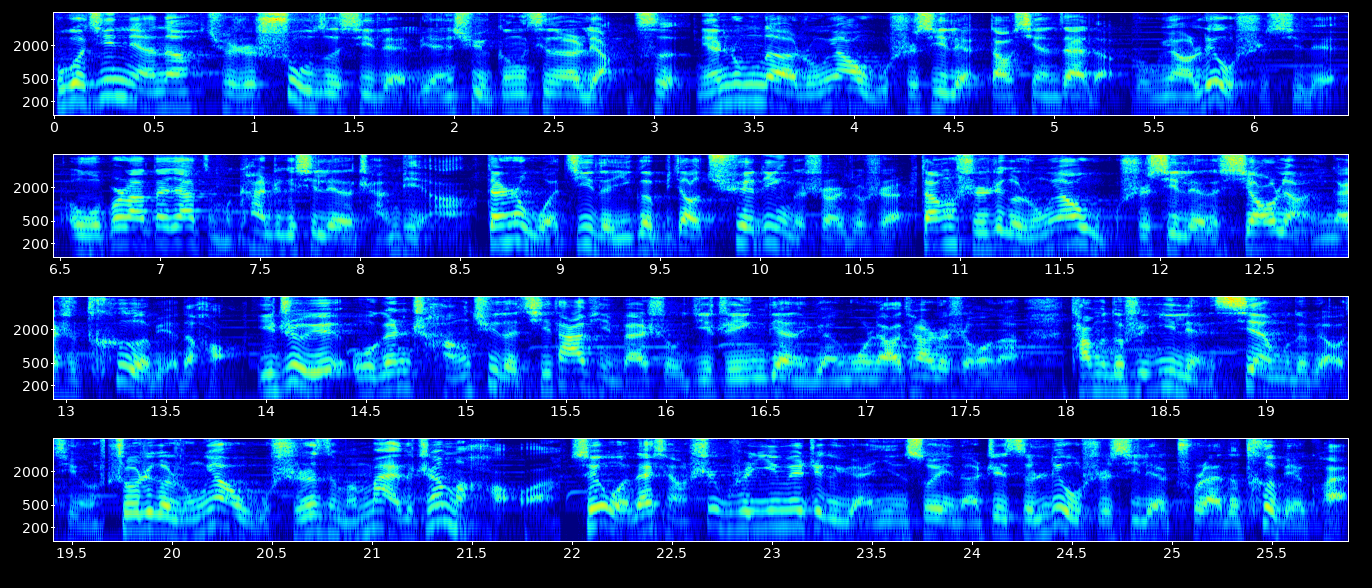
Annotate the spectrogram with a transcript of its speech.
不过今年呢却是数字系列连续更新了两次，年中的荣耀五十系列到现在的荣耀六十系列，我不知道大家怎么看这个系列的产品啊，但是我记得一个比较确定的事儿，就是当时这个荣耀五十系列的销量应该是特别的好，以至于我跟常去的其他品牌手机直营店的员工聊天的时候呢，他们都是一脸羡慕的表情，说这个荣耀五十怎么卖的这么好啊？所以我在想，是不是因为这个原因，所以呢这次六十系列出来的特别快，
